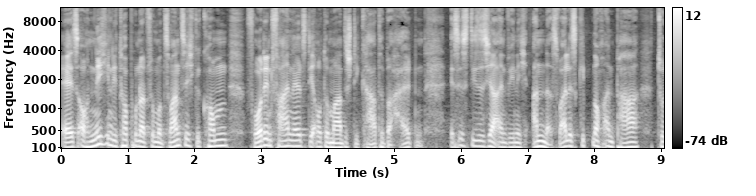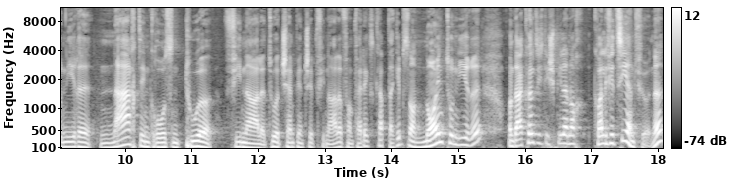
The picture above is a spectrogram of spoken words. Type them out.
Er ist auch nicht in die Top 125 gekommen vor den Finals, die automatisch die Karte behalten. Es ist dieses Jahr ein wenig anders, weil es gibt noch ein paar Turniere nach dem großen Tour Finale, Tour Championship Finale vom FedEx Cup. Da gibt es noch neun Turniere und da können sich die Spieler noch qualifizieren für. Ne?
